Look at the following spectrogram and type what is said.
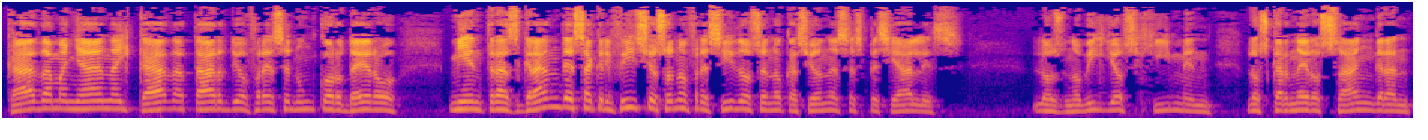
cada mañana y cada tarde ofrecen un cordero, mientras grandes sacrificios son ofrecidos en ocasiones especiales. Los novillos gimen, los carneros sangran,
